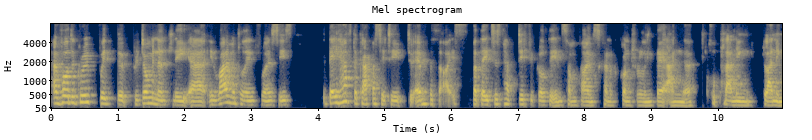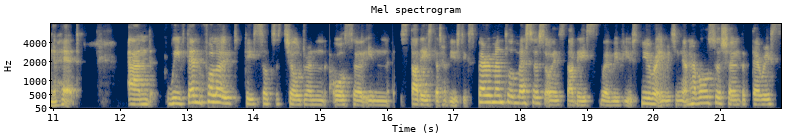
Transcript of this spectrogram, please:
And for the group with the predominantly uh, environmental influences, they have the capacity to empathize, but they just have difficulty in sometimes kind of controlling their anger or planning planning ahead. And we've then followed these sorts of children also in studies that have used experimental measures or in studies where we've used neuroimaging and have also shown that there is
